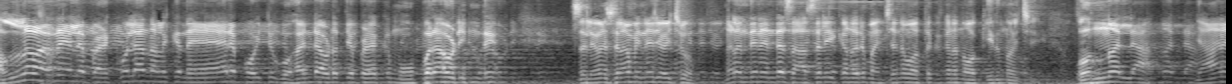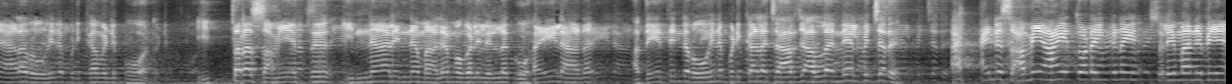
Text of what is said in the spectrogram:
അല്ല പറഞ്ഞല്ലേ പഴക്കൂല എന്നുള്ള നേരെ പോയിട്ട് ഗുഹന്റെ അവിടെ എത്തിയപ്പോഴേക്ക് മൂപ്പര അവിടെ ഉണ്ട്. സുലൈമാൻ ഇസ്ലാം പിന്നെ ചോദിച്ചു നിങ്ങൾ എന്തിനാ എന്റെ സാസലിരിക്കണ ഒരു മനുഷ്യന്റെ മുഖത്തൊക്കെ ഇങ്ങനെ നോക്കിയിരുന്നു? വെച്ച് ഒന്നുമല്ല. ഞാൻ അയാളെ റൂഹിനെ പിടിക്കാൻ വേണ്ടി പോവാണ്. ഇത്ര സമയത്ത് ഇന്നാലിന്ന മലമുകളിലുള്ള ഗുഹയിലാണ് അദ്ദേഹത്തിന്റെ റൂഹിനെ പിടിക്കാനുള്ള ചാർജ് അല്ല എന്നെ ഏൽപ്പിച്ചത്. അതിന്റെ സമയമായത്തോടെ ഇങ്ങനെ സുലൈമാൻ നബിയെ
